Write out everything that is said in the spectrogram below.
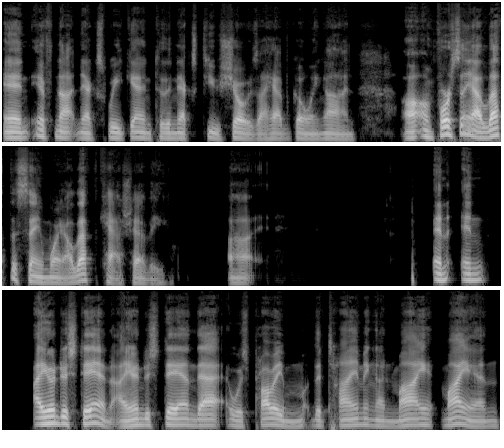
And if not next weekend, to the next few shows I have going on. Uh, unfortunately, I left the same way. I left cash heavy. Uh, and and I understand. I understand that it was probably the timing on my my end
